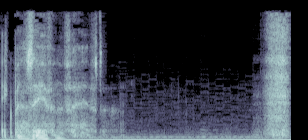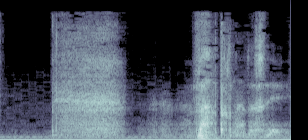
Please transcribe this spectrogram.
Ik ben 57. Water naar de zee.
